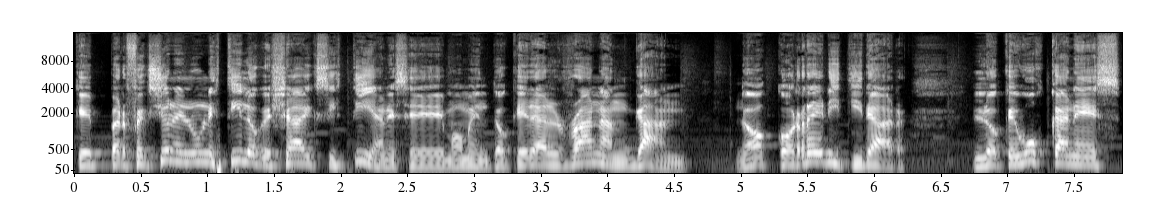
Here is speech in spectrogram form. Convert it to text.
que perfeccione un estilo que ya existía en ese momento, que era el run and gun, ¿no? Correr y tirar. Lo que buscan es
